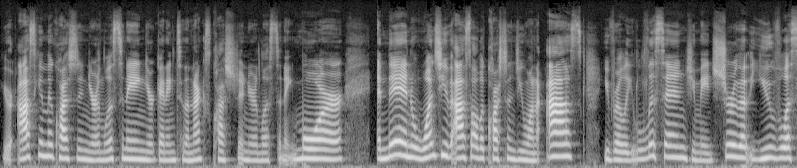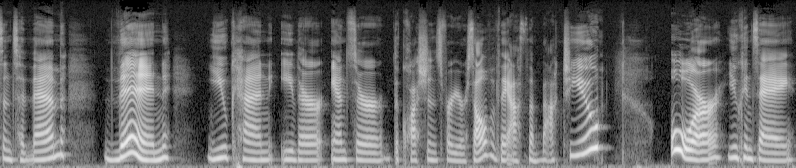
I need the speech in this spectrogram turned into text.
You're asking the question, you're listening, you're getting to the next question, you're listening more. And then once you've asked all the questions you want to ask, you've really listened, you made sure that you've listened to them, then you can either answer the questions for yourself if they ask them back to you, or you can say,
